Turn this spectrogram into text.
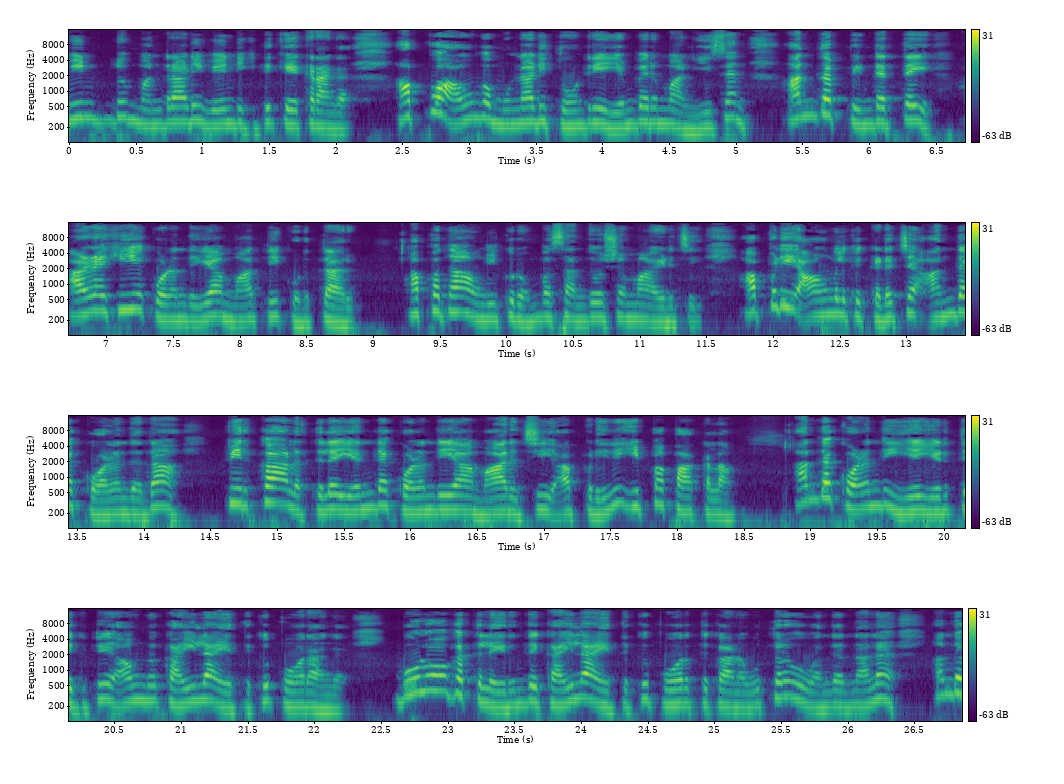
மீண்டும் மன்றாடி வேண்டிக்கிட்டு கேட்குறாங்க அப்போ அவங்க முன்னாடி தோன்றிய எம்பெருமான் ஈசன் அந்த பிண்டத்தை அழகிய குழந்தையா மாற்றி கொடுத்தாரு. அப்போ தான் அவங்களுக்கு ரொம்ப சந்தோஷமா ஆயிடுச்சு. அப்படி அவங்களுக்கு கிடைச்ச அந்த குழந்தை தான் பிற்காலத்தில் எந்த குழந்தையா மாறுச்சு அப்படின்னு இப்போ பார்க்கலாம். அந்த குழந்தையை எடுத்துக்கிட்டு அவங்க கைலாயத்துக்கு போகிறாங்க பூலோகத்தில் இருந்து கைலாயத்துக்கு போகிறதுக்கான உத்தரவு வந்ததுனால அந்த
